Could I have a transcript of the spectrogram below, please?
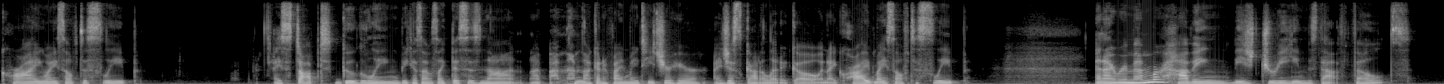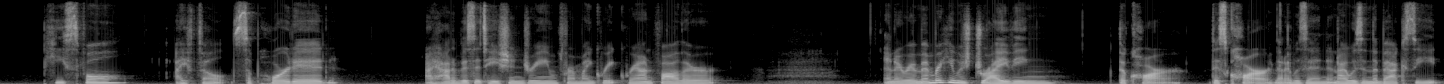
crying myself to sleep. I stopped Googling because I was like, this is not, I'm not going to find my teacher here. I just got to let it go. And I cried myself to sleep. And I remember having these dreams that felt peaceful. I felt supported. I had a visitation dream from my great grandfather. And I remember he was driving the car, this car that I was in, and I was in the back seat.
